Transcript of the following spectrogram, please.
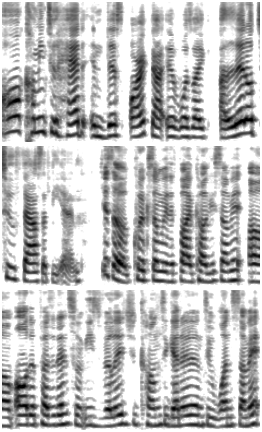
all coming to head in this arc that it was like a little too fast at the end. Just a quick summary of the Five Kage Summit. Um, all the presidents from East Village come together into one summit.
